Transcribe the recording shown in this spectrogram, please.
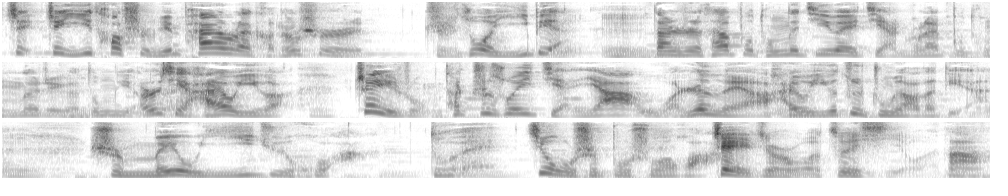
这这一套视频拍出来可能是只做一遍，嗯，嗯，但是它不同的机位剪出来不同的这个东西，嗯而且还有一个嗯，这种它之所以减压，我认为啊，还有一个最重要的点嗯，是没有一句话，对，就是不说话这就是我最喜欢的啊，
